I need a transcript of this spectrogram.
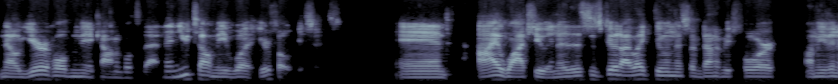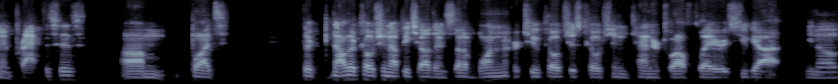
Now you're holding me accountable to that, and then you tell me what your focus is, and I watch you. And this is good. I like doing this. I've done it before. Um, even in practices. Um, but they're now they're coaching up each other. Instead of one or two coaches coaching 10 or 12 players you got you know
